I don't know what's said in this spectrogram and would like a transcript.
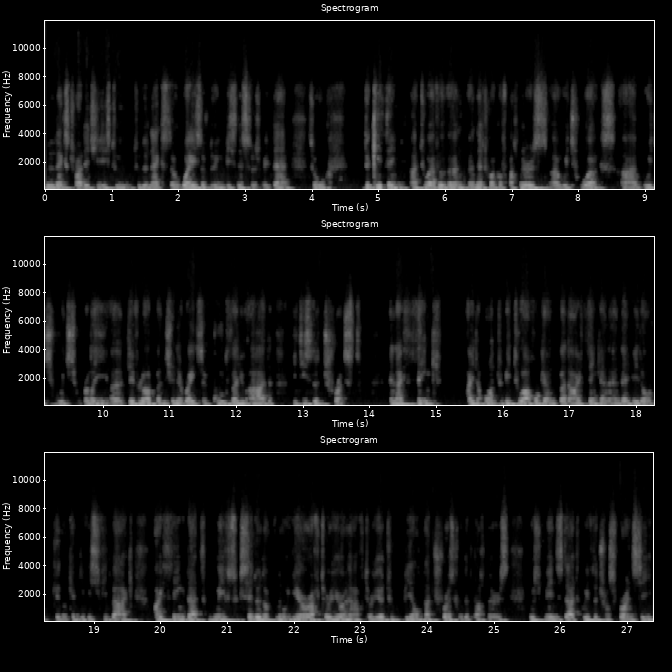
the next strategies, to, to the next ways of doing businesses with them. So the key thing uh, to have a, a, network of partners uh, which works, uh, which which really uh, develop and generates a good value add, it is the trust. And I think I don't want to be too arrogant, but I think, and, and David or, you know, can give his feedback, I think that we've succeeded you know, year after year and after year to build that trust with the partners, which means that with the transparency,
